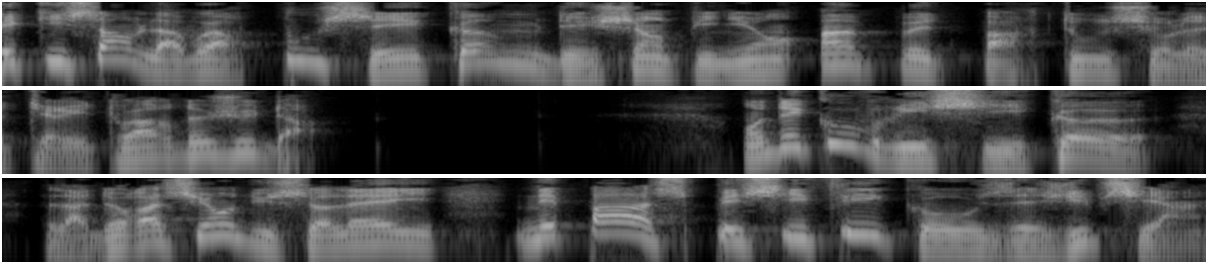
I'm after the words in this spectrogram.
et qui semblent avoir poussé comme des champignons un peu de partout sur le territoire de Juda. On découvre ici que l'adoration du soleil n'est pas spécifique aux Égyptiens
